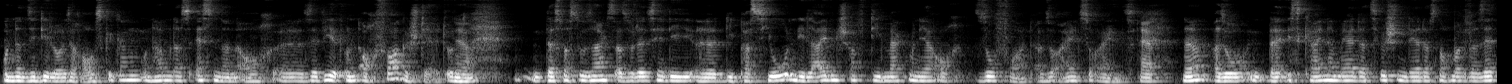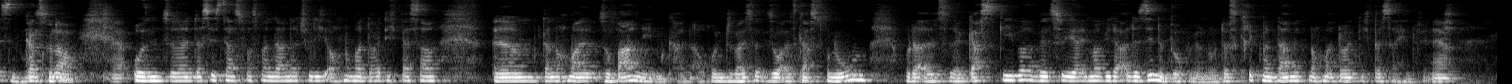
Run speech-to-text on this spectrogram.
Und dann sind die Leute rausgegangen und haben das Essen dann auch äh, serviert und auch vorgestellt. Und Ja. das, was du sagst, also das ist ja die, äh, die Passion, die Leidenschaft, die merkt man ja auch sofort, also eins zu eins. Ja. Ne? Also da ist keiner mehr dazwischen, der das nochmal übersetzen muss. Ganz genau. Ne? Ja. Und äh, das ist das, was man da natürlich auch nochmal deutlich besser ähm, dann nochmal so wahrnehmen kann. Auch und weißt du, so als Gastronom oder als äh, Gastgeber willst du ja immer wieder alle Sinne berühren. Und das kriegt man damit nochmal deutlich besser hin, finde Ja, ich.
